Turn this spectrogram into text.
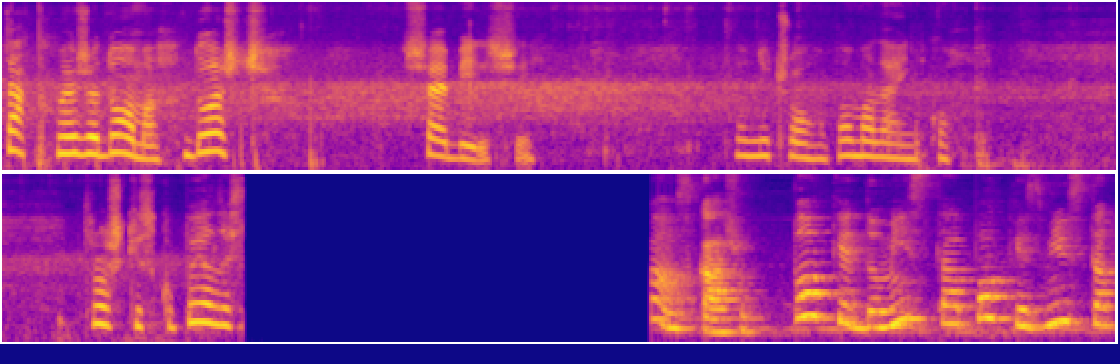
Так, ми вже вдома. Дощ ще більший. Ну нічого, помаленьку. Трошки скупились. Вам скажу, поки до міста, поки з міста,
